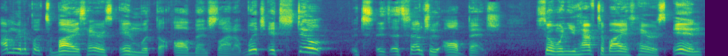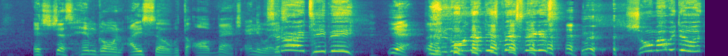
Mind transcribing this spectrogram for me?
i'm gonna put tobias harris in with the all bench lineup which it's still it's, it's essentially all bench so when you have tobias harris in it's just him going iso with the all bench anyways. Said, all right, TB, yeah. You going there with these bitch niggas? Show them how we do it.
